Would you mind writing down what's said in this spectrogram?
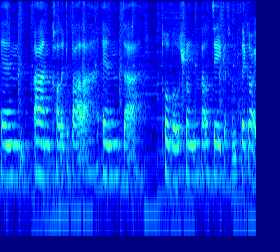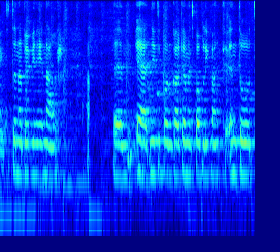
um, a'n coleg y bala um, da pobl rhwng fel 10 a 15 oed. Dyna be fi'n ei nawr. Um, yeah, ni wedi bod yn gael gymaint bobl ifanc yn dod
